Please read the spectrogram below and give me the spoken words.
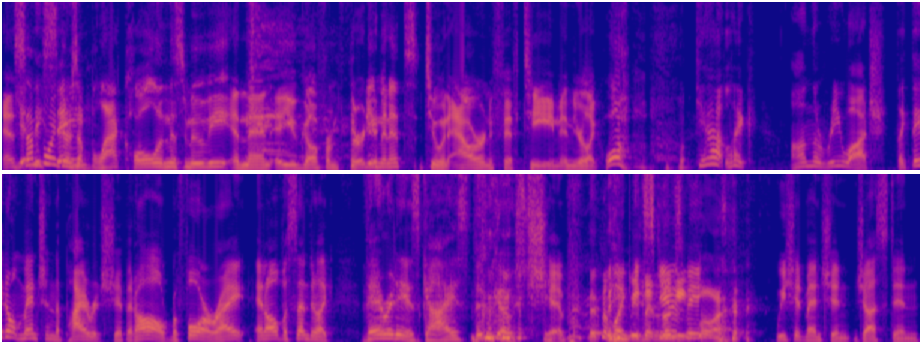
At Yeah, some point, there's a black hole in this movie, and then you go from 30 minutes to an hour and 15, and you're like, whoa. Yeah, like on the rewatch, like they don't mention the pirate ship at all before, right? And all of a sudden they're like, "There it is, guys, the ghost ship." The I'm thing like, we've been "Excuse looking me." for. We should mention Justin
